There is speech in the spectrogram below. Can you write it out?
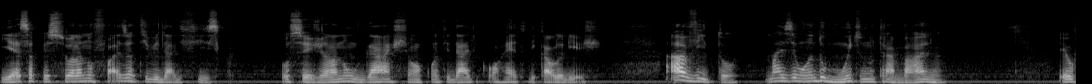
E essa pessoa ela não faz uma atividade física. Ou seja, ela não gasta uma quantidade correta de calorias. Ah, Vitor, mas eu ando muito no trabalho. Eu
